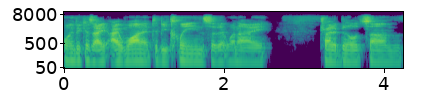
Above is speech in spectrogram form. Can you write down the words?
only because I, I want it to be clean so that when I try to build some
